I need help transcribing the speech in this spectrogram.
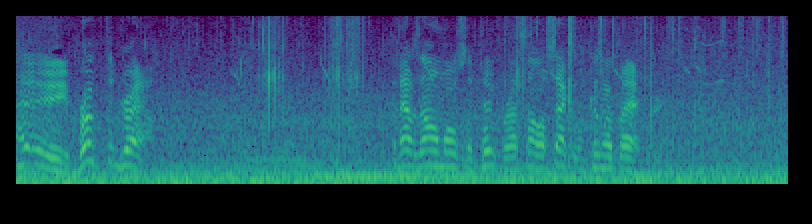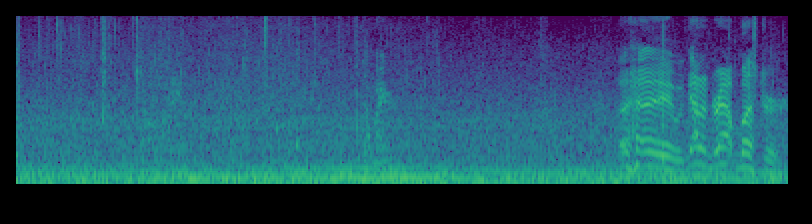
Hey, broke the drought. And that was almost a twofer. I saw a second one come up after it. Come here. Hey, we got a drought buster.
